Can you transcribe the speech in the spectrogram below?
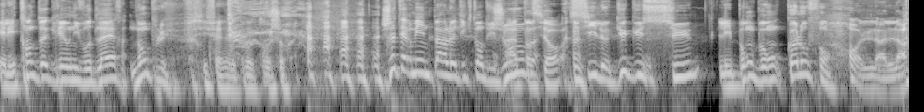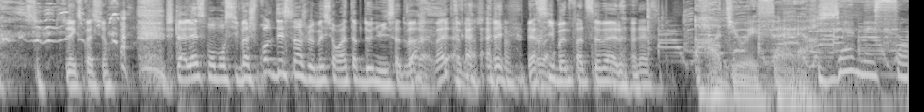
Et les 30 degrés au niveau de l'air, non plus. Il fait trop, trop chaud. Je termine par le dicton du jour. Attention. Si le Gugus sue, les bonbons collent au fond. Oh là là. C'est une expression. Je te la laisse, mon bon Sylvain. Je prends le dessin, je le mets sur ma table de nuit, ça te va Ouais, très bien. Allez, Merci, bonne fin de semaine. Radio FR. Jamais sans.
